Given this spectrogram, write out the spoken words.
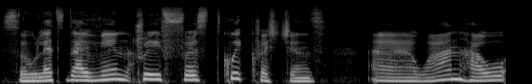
So let's dive in. Three first quick questions. Uh, one, how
